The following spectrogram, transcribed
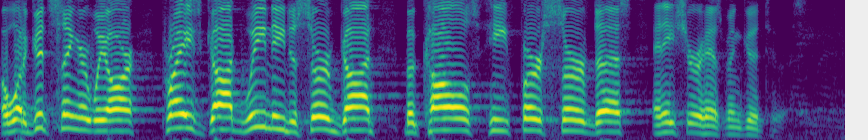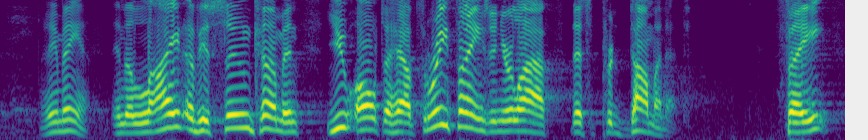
or what a good singer we are. Praise God, we need to serve God because He first served us and He sure has been good to us. Amen. In the light of His soon coming, you ought to have three things in your life that's predominant faith,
